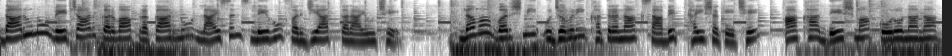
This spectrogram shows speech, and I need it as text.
દારૂનું વેચાણ કરવા પ્રકારનું લાયસન્સ લેવું ફરજિયાત કરાયું છે. નવા વર્ષની ઉજવણી ખતરનાક સાબિત થઈ શકે છે. આખા દેશમાં કોરોનાના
